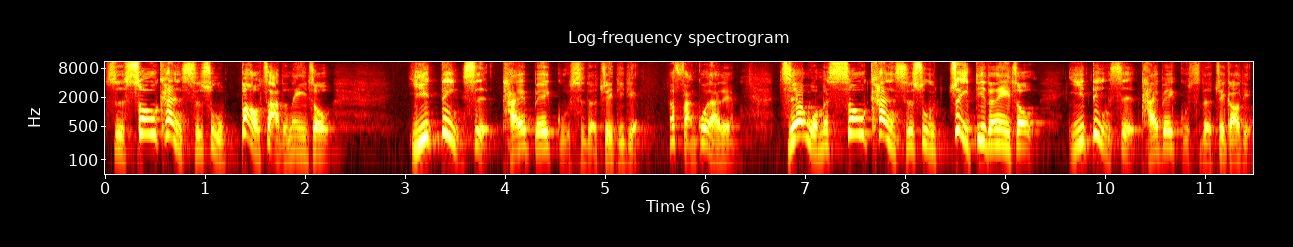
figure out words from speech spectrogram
是收看时数爆炸的那一周，一定是台北股市的最低点。那反过来呢？只要我们收看时数最低的那一周，一定是台北股市的最高点。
